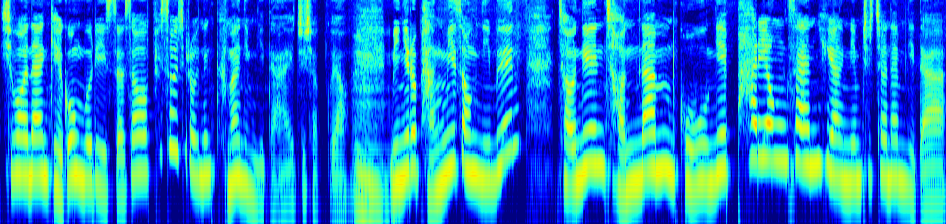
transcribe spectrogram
시원한 계곡물이 있어서 피서지로는 그만입니다. 해주셨고요. 음. 미니로 박미성님은 저는 전남 고흥의 파령산 휴양림 추천합니다.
